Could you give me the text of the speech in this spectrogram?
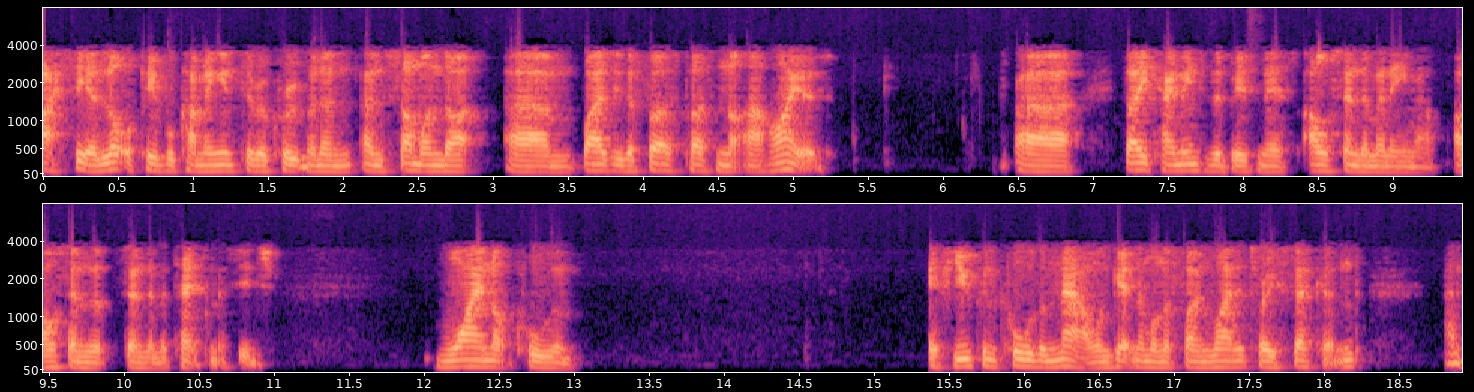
I see a lot of people coming into recruitment and, and someone that, um, basically the first person that I hired, uh, they came into the business, I'll send them an email, I'll send them, send them a text message. Why not call them? If you can call them now and get them on the phone right this very second and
